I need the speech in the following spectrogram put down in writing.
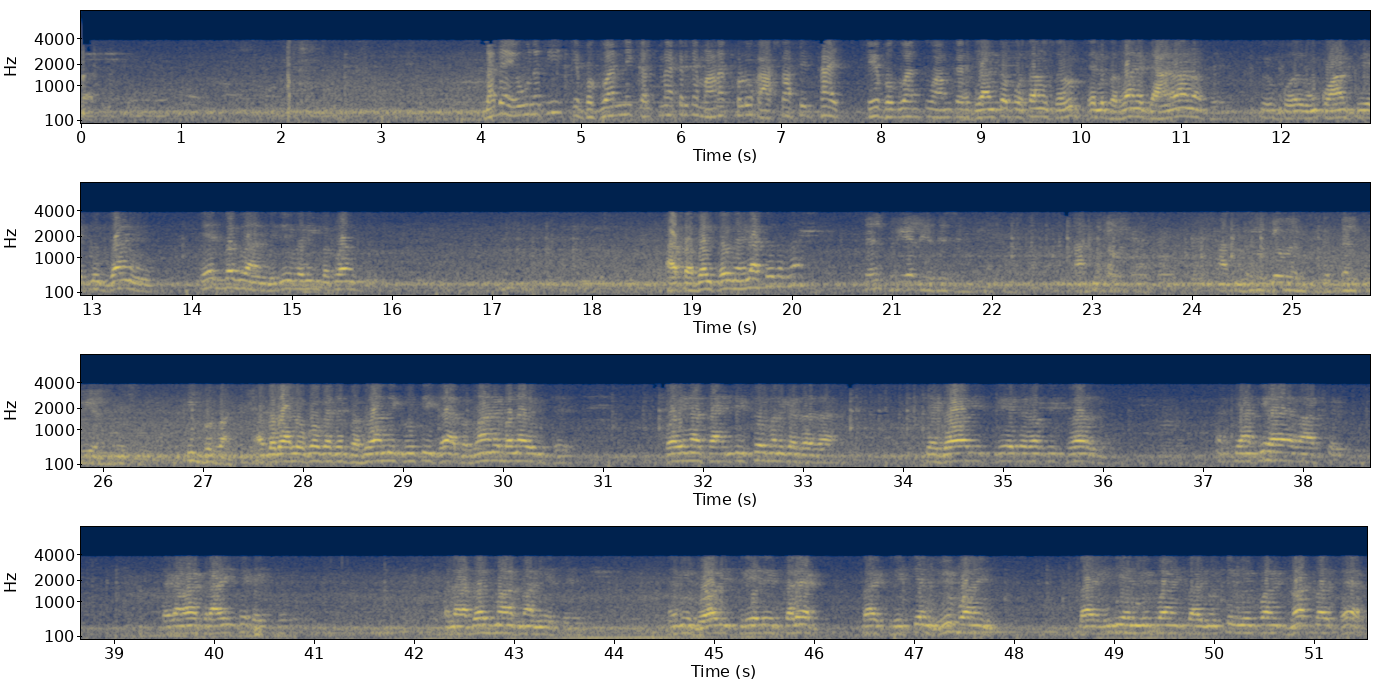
દાદા એવું નથી કે ભગવાનની કલ્પના કરીને માણસ થોડોક આશ્વાસિત થાય હે ભગવાન તું આમ કરે ભગવાન તો પોતાનું સ્વરૂપ છે એટલે ભગવાને જાણવાનો છે. હું કોણ છું એટલું જ જાણ્યું એ જ ભગવાન બીજું બધી ભગવાન શું? આ પઝલ થયું નહીં લાગતું તમને? ભગવાન. આ બધા લોકો કહે છે ભગવાનની કૃતિ છે ભગવાને બનાવ્યું છે. કોઈના સાયન્ટિસ્ટો મને કહેતા હતા કે God is creator of this world અને ક્યાંથી આ વાત કરી. અમારા ક્રાઇસ્ટ છે કઈ છે અને આ દસમાં જ માનીએ છીએ. God is created correct by Christian viewpoint Indian viewpoint by Muslim viewpoint not by fair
